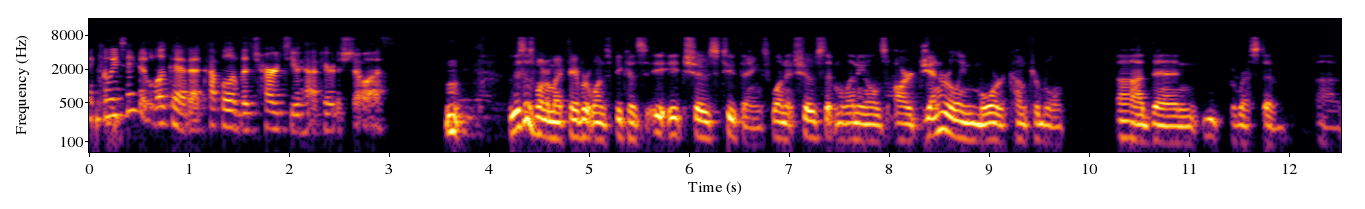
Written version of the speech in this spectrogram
And can we take a look at a couple of the charts you have here to show us? Hmm. This is one of my favorite ones because it shows two things. One, it shows that millennials are generally more comfortable uh, than the rest of uh,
